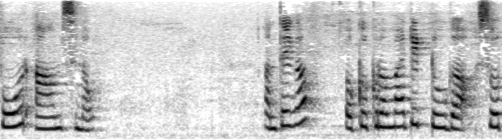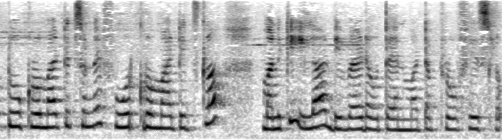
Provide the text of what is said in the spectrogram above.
four arms now అంతేగా? ఒక క్రోమాటిడ్ టూగా సో టూ క్రోమాటిడ్స్ ఉన్నాయి ఫోర్ క్రోమాటిడ్స్గా మనకి ఇలా డివైడ్ అవుతాయి అన్నమాట ప్రోఫేస్లో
